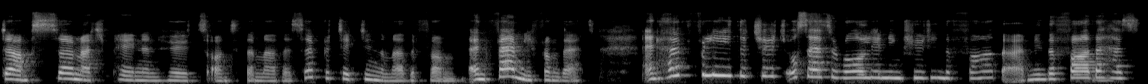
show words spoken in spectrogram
dumps so much pain and hurt onto the mother. So protecting the mother from and family from that. And hopefully the church also has a role in including the father. I mean, the father hmm. has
